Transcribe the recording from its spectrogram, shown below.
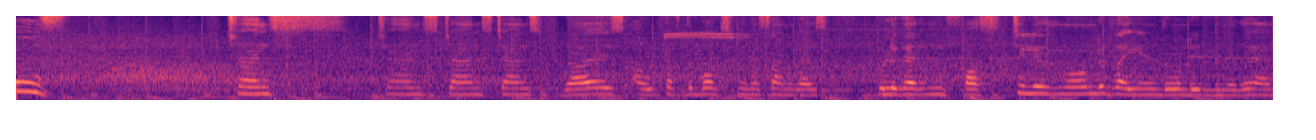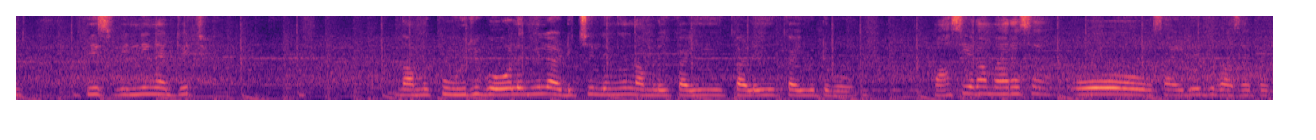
oof chance chance chance chance guys out of the box വിനസാണ് ഗായ്സ് പുള്ളിക്കാരൻ ഫസ്റ്റിൽ ഇരുന്നുകൊണ്ട് ട്രൈ ചെയ്തുകൊണ്ടിരിക്കുന്നത് and is winning at it നമുക്ക് ഒരു ഗോളെങ്കിലും അടിച്ചില്ലെങ്കിൽ നമ്മൾ ഈ കൈ കളി കൈവിട്ട് പോകും. പാസ് ചെയ്യടാ മാരസ് ഓ സൈഡിലേക്ക് പാസ്സായി പോയി.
